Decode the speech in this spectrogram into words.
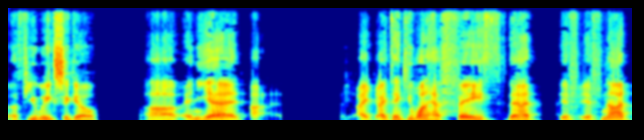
a few weeks ago. Uh, and yet, I, I think you want to have faith that if if not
